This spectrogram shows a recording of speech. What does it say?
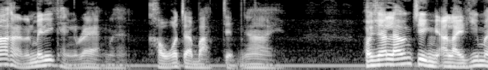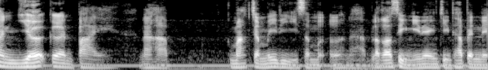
มากขนาดนั้นไม่ได้แข็งแรงนะฮะเขาก็จะบาดเจ็บง่าย เพราะฉะนั้นแล้วจริงๆอะไรที่มันเยอะเกินไปนะครับ มักจะไม่ดีเสมอนะครับ แล้วก็สิ่งนี้เนี่ยจริงๆ ถ้าเป็นใน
